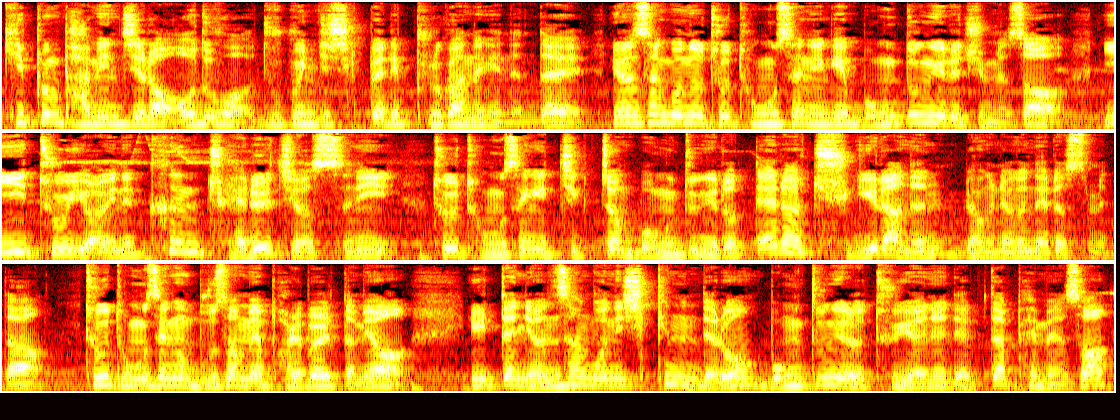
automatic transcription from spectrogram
깊은 밤인지라 어두워 누구인지 식별이 불가능했는데 연산군은 두 동생에게 몽둥이를 주면서 이 두 여인은 큰 죄를 지었으니 두 동생이 직접 몽둥이로 때려 죽이라는 명령을 내렸습니다. 두 동생은 무섬에 벌벌 떠며 일단 연산군이 시키는 대로 몽둥이로 두 여인을 냅다 패면서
